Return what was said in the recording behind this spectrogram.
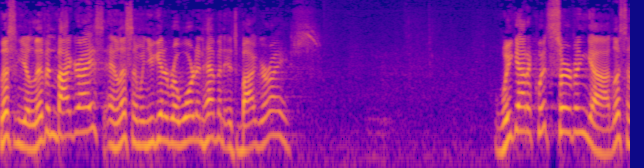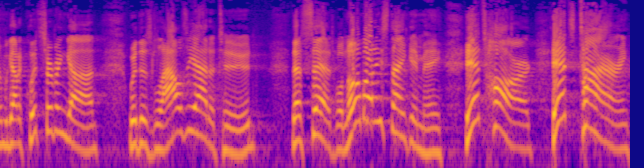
Listen, you're living by grace. And listen, when you get a reward in heaven, it's by grace. We got to quit serving God. Listen, we got to quit serving God with this lousy attitude that says, well, nobody's thanking me. It's hard. It's tiring.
